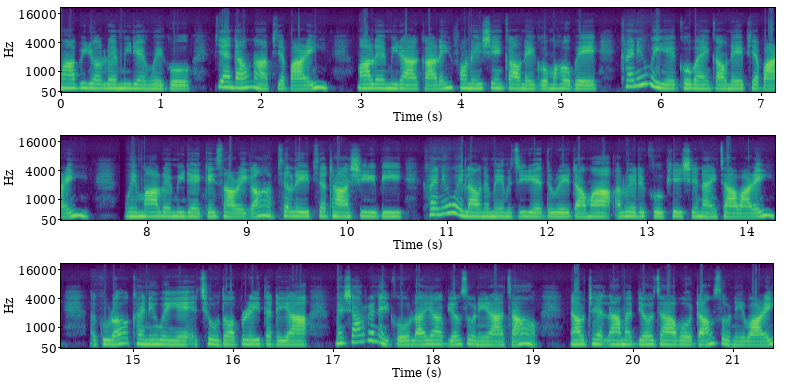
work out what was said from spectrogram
မှားပြီးတော့လွှဲမိတဲ့ငွေကိုပြန်တောင်းတာဖြစ်ပါရီ။မှားလွှဲမိတာကလည်းဖောင်ဒေးရှင်းကောင်တွေကိုမဟုတ်ဘဲခိုင်နေဝေရဲ့ကိုယ်ပိုင်ကောင်တွေဖြစ်ပါရီ။ငွေမှားလွှဲမိတဲ့ကိစ္စတွေကဖြက်လေးဖြက်ထားရှိပြီးခိုင်နေဝေလောက်နာမည်မကြီးတဲ့သူတွေတောင်မှအလွယ်တကူဖြည့်ရှင်းနိုင်ကြပါရီ။အခုတော့ခိုင်နေဝေရဲ့အချို့သောပရိသတ်တွေကမရှားထန်တွေကိုလာရောက်ပြောဆိုနေတာကြောင့်နောက်ထပ်လာမပြောကြဖို့တောင်းဆိုနေပါရီ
